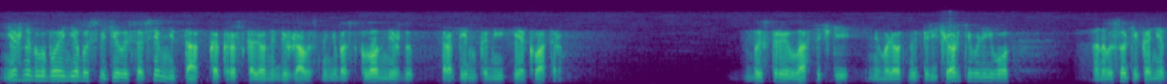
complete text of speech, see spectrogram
Нежно-голубое небо светилось совсем не так, как раскаленный безжалостный небосклон между тропинками и экватором. Быстрые ласточки мимолетно перечеркивали его, а на высокий конец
